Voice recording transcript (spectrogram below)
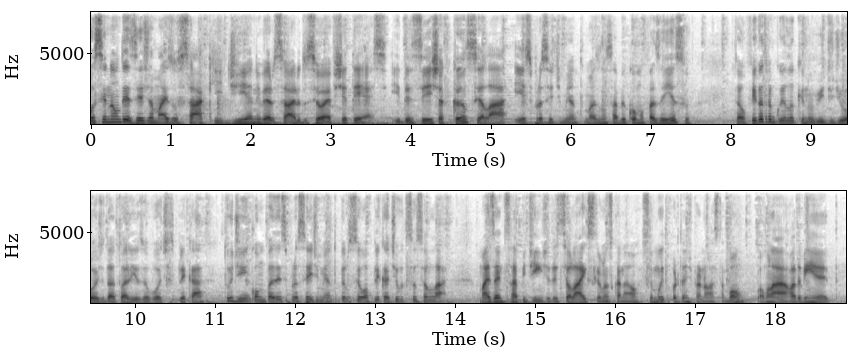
Você não deseja mais o saque de aniversário do seu FGTS e deseja cancelar esse procedimento, mas não sabe como fazer isso? Então fica tranquilo que no vídeo de hoje da Atualiza eu vou te explicar tudinho como fazer esse procedimento pelo seu aplicativo do seu celular. Mas antes, rapidinho, já deixa seu like, se inscreva no nosso canal, isso é muito importante para nós, tá bom? Vamos lá, roda a vinheta.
